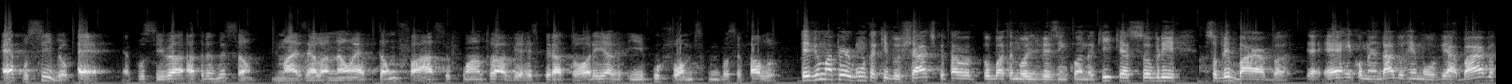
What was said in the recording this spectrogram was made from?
É possível? É. É possível a, a transmissão, mas ela não é tão fácil quanto a via respiratória e, a, e por fomes, como você falou. Teve uma pergunta aqui do chat que eu tava, tô batendo olho de vez em quando aqui, que é sobre, sobre barba. É, é recomendado remover a barba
